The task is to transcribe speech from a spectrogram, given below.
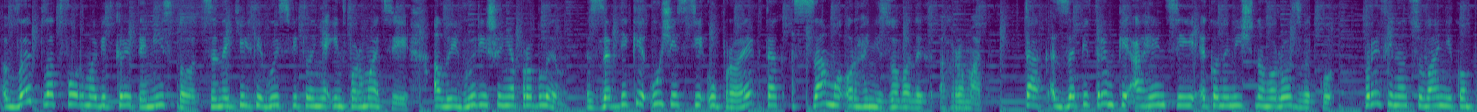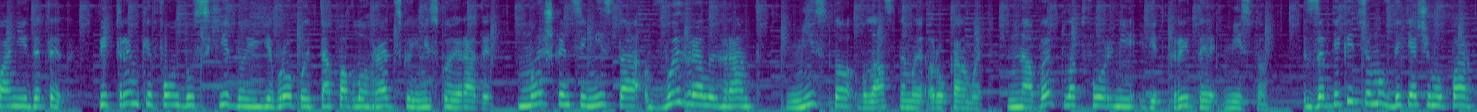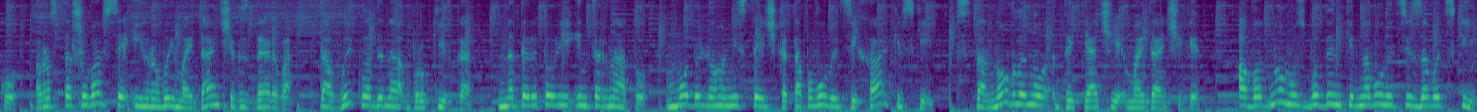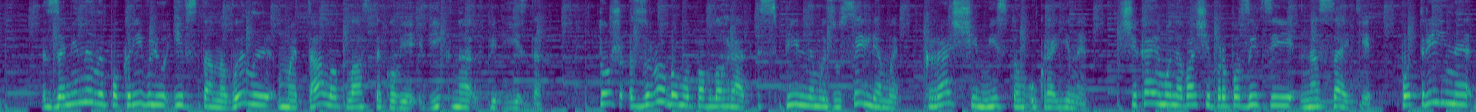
Веб-платформа Відкрите місто це не тільки висвітлення інформації, але й вирішення проблем завдяки участі у проектах самоорганізованих громад. Так, за підтримки Агенції економічного розвитку при фінансуванні компанії ДТЕК, підтримки фонду Східної Європи та Павлоградської міської ради, мешканці міста виграли грант Місто власними руками на веб-платформі Відкрите місто. Завдяки цьому в дитячому парку розташувався ігровий майданчик з дерева та викладена бруківка. На території інтернату, модульного містечка та по вулиці Харківській встановлено дитячі майданчики. А в одному з будинків на вулиці Заводській замінили покрівлю і встановили металопластикові вікна в під'їздах. Тож зробимо Павлоград спільними зусиллями кращим містом України. Чекаємо на ваші пропозиції на сайті потрійне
